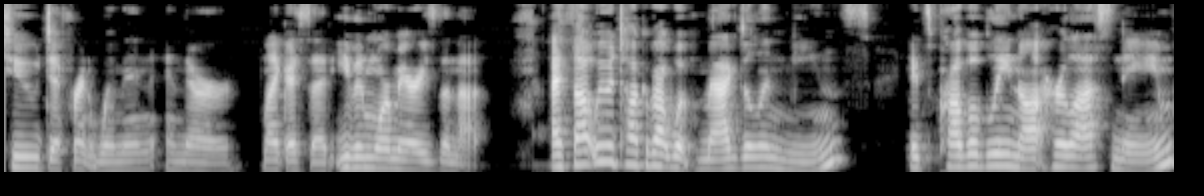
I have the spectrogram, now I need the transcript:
two different women, and there are, like I said, even more Marys than that. I thought we would talk about what Magdalene means. It's probably not her last name.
